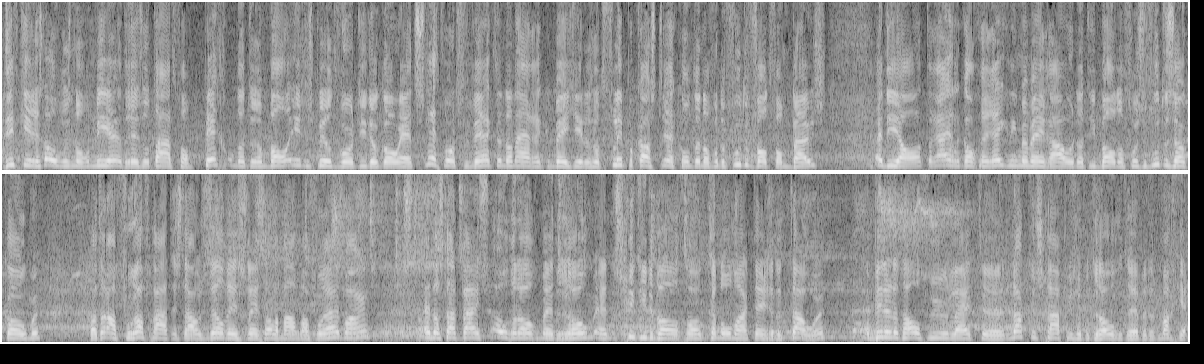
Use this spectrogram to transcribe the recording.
Dit keer is het overigens nog meer het resultaat van pech. Omdat er een bal ingespeeld wordt die door Go slecht wordt verwerkt. En dan eigenlijk een beetje in een soort flipperkast terechtkomt. En dan voor de voeten valt van Buis. En die had er eigenlijk al geen rekening mee meegehouden dat die bal nog voor zijn voeten zou komen. Wat er vooraf gaat is trouwens wel weer slecht allemaal, maar vooruit maar. En dan staat Buis oog in oog met Room en schiet hij de bal gewoon kanonhard tegen de touwen. En binnen het half uur lijkt uh, Nak de schaapjes op het droge te hebben. Dat mag je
